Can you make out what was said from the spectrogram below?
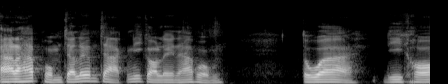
เอาละครับผมจะเริ่มจากนี่ก่อนเลยนะครับผม ตัวดีคอ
